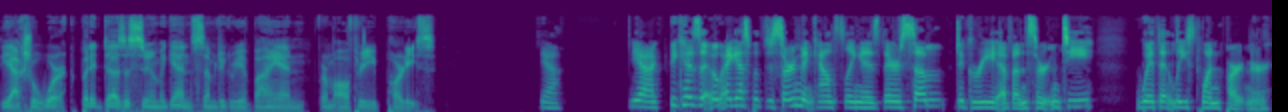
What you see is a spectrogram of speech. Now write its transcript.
the actual work but it does assume again some degree of buy-in from all three parties yeah yeah because i guess with discernment counseling is there's some degree of uncertainty with at least one partner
